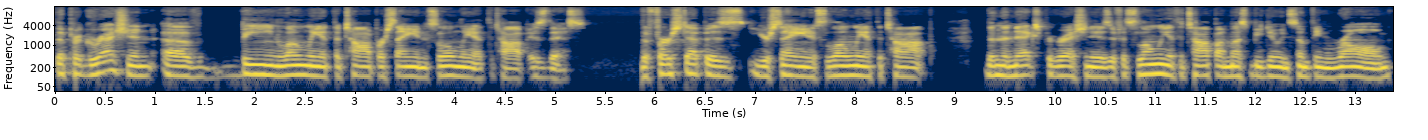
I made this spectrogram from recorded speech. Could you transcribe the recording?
the progression of being lonely at the top or saying it's lonely at the top is this. The first step is you're saying it's lonely at the top. Then the next progression is if it's lonely at the top, I must be doing something wrong.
